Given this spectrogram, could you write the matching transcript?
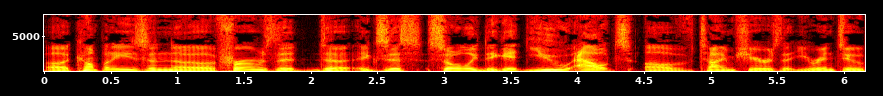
uh companies and uh, firms that uh, exist solely to get you out of timeshares that you're into,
